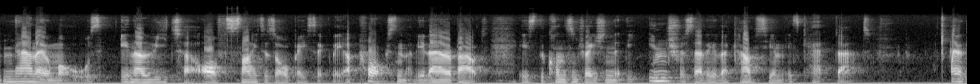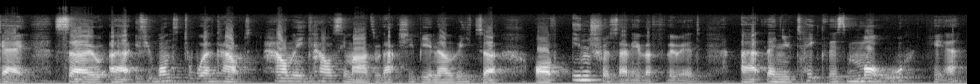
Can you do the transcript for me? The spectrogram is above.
nanomoles in a litre of cytosol, basically. Approximately thereabout is the concentration that the intracellular calcium is kept at. Okay, so uh, if you wanted to work out how many calcium ions would actually be in a litre of intracellular fluid, uh, then you take this mole here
